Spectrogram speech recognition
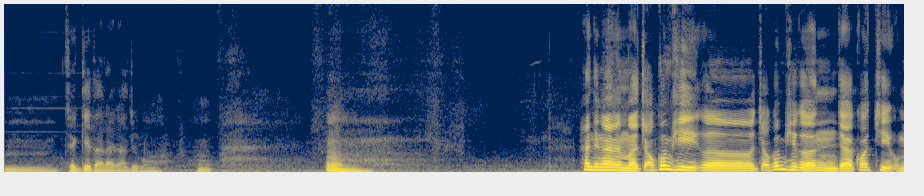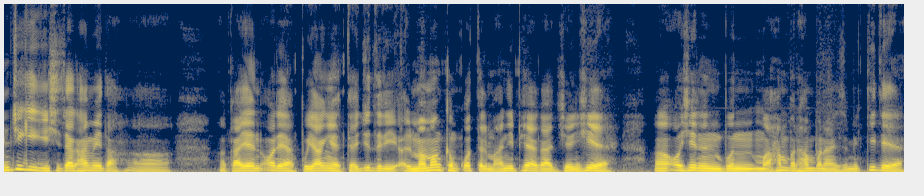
음, 적게 달아가지고 어, 음. 하여튼간에 뭐 조금씩 어 조금씩은 이제 꽃이 움직이기 시작합니다. 어, 어, 과연 올해 부양의 대주들이 얼마만큼 꽃들 많이 피어가 전시에 어, 오시는 분 뭐 한 분 한 분 아니시면 기대에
